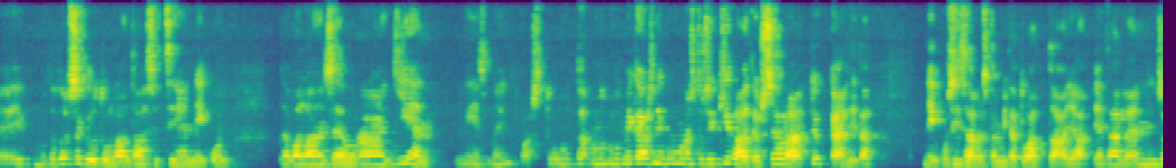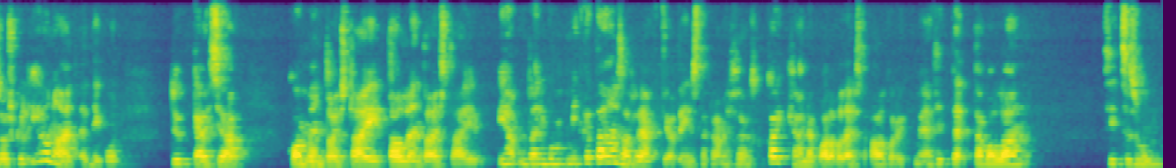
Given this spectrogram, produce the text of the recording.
Ei, mutta tuossa kyllä tullaan taas sit siihen niin kuin tavallaan seuraajien, niin en nyt vastuu, mutta, mutta, mutta mikä olisi niin kuin mun mielestä tosi kiva, että jos seuraajat tykkää sitä niin kuin sisällöstä, mitä tuottaa ja, ja tälleen, niin se olisi kyllä ihanaa, että, että niin kuin tykkäisi ja kommentoisi tai tallentaisi tai, ihan, tai niin kuin mitkä tahansa reaktiot Instagramissa, koska kaikkihan ne palvelee sitä algoritmia. Ja sitten tavallaan sit se sun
